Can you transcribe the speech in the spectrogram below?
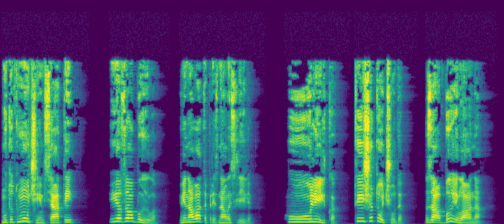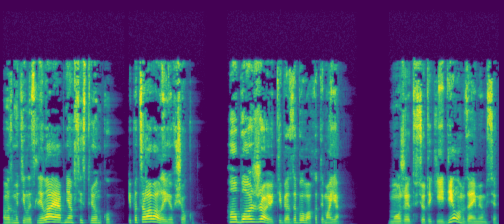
Мы тут мучаемся, а ты...» «Я забыла», — виновата призналась Лиля. «У, Лилька, ты еще то чудо!» «Забыла она!» Возмутилась Лилая, обняв сестренку, и поцеловала ее в щеку. «Обожаю тебя, забываха ты моя!» «Может, все-таки и делом займемся?»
